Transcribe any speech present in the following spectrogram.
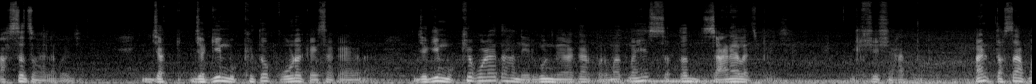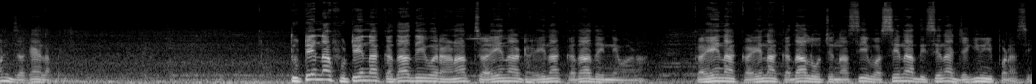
असंच व्हायला पाहिजे. जग जगी मुख्यतो कोण कैसा काय ना जगी मुख्य कोण आहे तर हा निर्गुण निराकार परमात्मा हे सतत जाण्यालाच पाहिजे. एकशे शहात्तर. आणि तसं आपण जगायला पाहिजे. तुटे ना फुटे ना कदा देव राणा चळे ना ढळे ना कदा दैन्यवाणा कळे ना कळे ना कदा लोचनासी वसेना दिसेना जगी मी पण असे.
